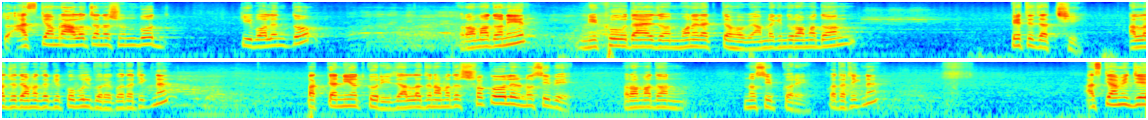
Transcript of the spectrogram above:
তো আজকে আমরা আলোচনা শুনব, কি বলেন তো? রমাদনের নিখুঁত আয়োজন মনে রাখতে হবে। আমরা কিন্তু রমাদন পেতে যাচ্ছি। আল্লাহ যদি আমাদেরকে কবুল করে, কথা ঠিক না? পাক্কা নিয়ত করি যে আল্লাহ যেন আমাদের সকলের নসিবে রমাদন নসিব করে। কথা ঠিক না? আজকে আমি যে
